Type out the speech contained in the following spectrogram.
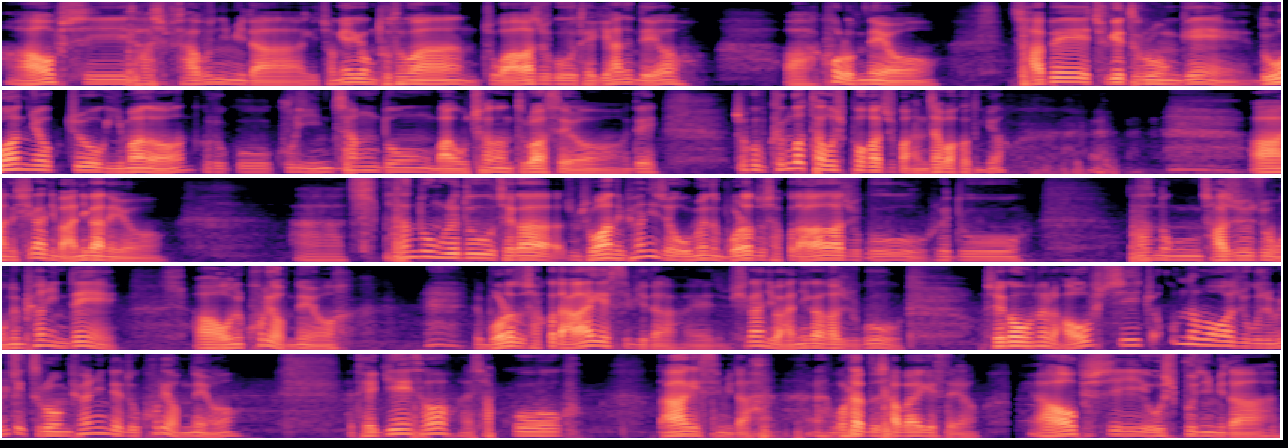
9시 44분입니다. 정약용 도서관 쪽 와가지고 대기하는데요. 아, 콜 없네요. 자배 두개 들어온 게 노원역 쪽 2만 원 그리고 구리 인창동 15,000원 들어왔어요. 근데 조금 큰 거 타고 싶어 가지고 안 잡았거든요. 아, 근데 시간이 많이 가네요. 아, 다산동 그래도 제가 좀 좋아하는 편이죠. 오면은 뭐라도 자꾸 나가 가지고 그래도 다산동 자주 좀 오는 편인데 아, 오늘 콜이 없네요. 뭐라도 자꾸 나가야겠습니다. 예, 좀 시간이 많이 가 가지고 제가 오늘 9시 조금 넘어 가지고 좀 일찍 들어온 편인데도 콜이 없네요. 대기해서 잡고 나가겠습니다. 뭐라도 잡아야겠어요. 9시 50분입니다.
